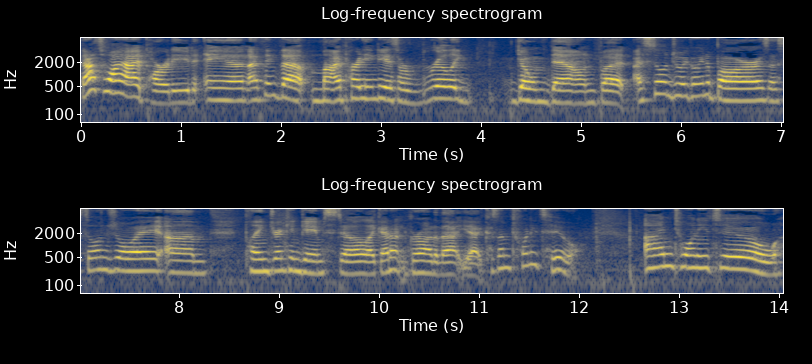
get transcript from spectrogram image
that's why I partied, and I think that my partying days are really going down. But I still enjoy going to bars. I still enjoy. Um, playing drinking games still. Like, I don't grow out of that yet because I'm 22. I'm 22.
